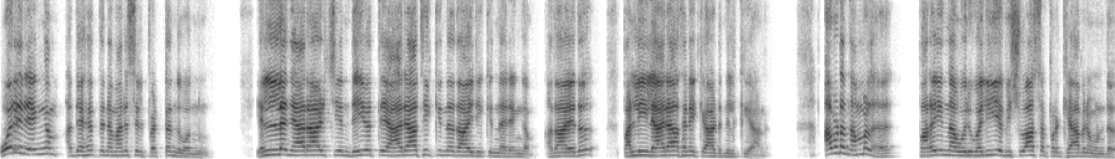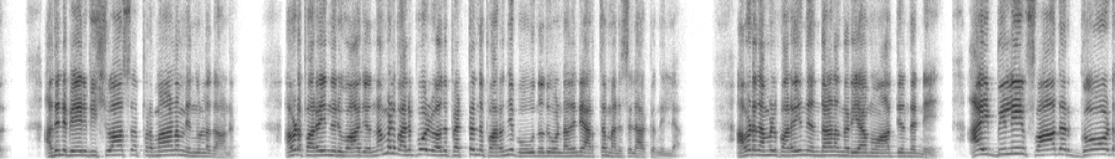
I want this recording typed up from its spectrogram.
ഒരു രംഗം അദ്ദേഹത്തിന്റെ മനസ്സിൽ പെട്ടെന്ന് വന്നു. എല്ലാ ഞായറാഴ്ചയും ദൈവത്തെ ആരാധിക്കുന്നതായിരിക്കുന്ന രംഗം. അതായത് പള്ളിയിൽ ആരാധനയ്ക്കായിട്ട് നിൽക്കുകയാണ്. അവിടെ നമ്മൾ പറയുന്ന ഒരു വലിയ വിശ്വാസ പ്രഖ്യാപനമുണ്ട്. അതിന്റെ പേര് വിശ്വാസ പ്രമാണം എന്നുള്ളതാണ്. അവിടെ പറയുന്ന ഒരു വാചകം നമ്മൾ പലപ്പോഴും അത് പെട്ടെന്ന് പറഞ്ഞു പോകുന്നത് കൊണ്ട് അതിന്റെ അർത്ഥം മനസ്സിലാക്കുന്നില്ല. അവിടെ നമ്മൾ പറയുന്നത് എന്താണെന്നറിയാമോ ആദ്യം തന്നെ? I believe father god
